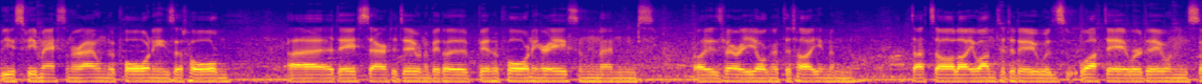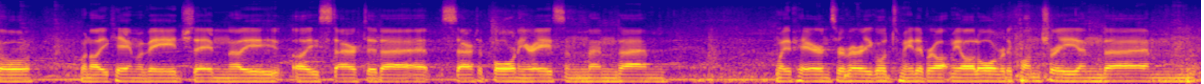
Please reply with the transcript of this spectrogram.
used to be messing around with ponies at home. Uh, they started doing a bit of bit of pony racing, and I was very young at the time, and that's all I wanted to do was what they were doing. So when I came of age, then I I started uh, started pony racing, and um, my parents were very good to me. They brought me all over the country, and um,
